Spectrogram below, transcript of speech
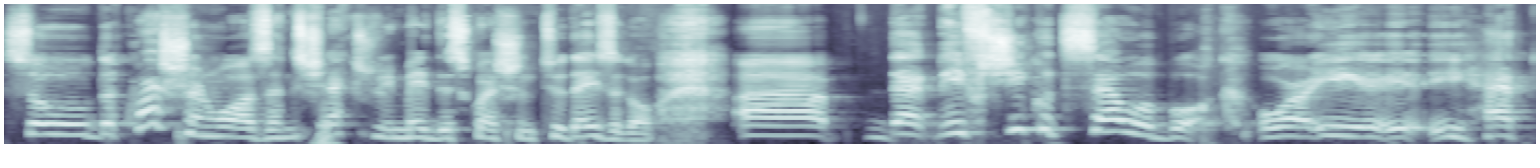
So the question was, and she actually made this question two days ago, uh, that if she could sell a book or he, he, had,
